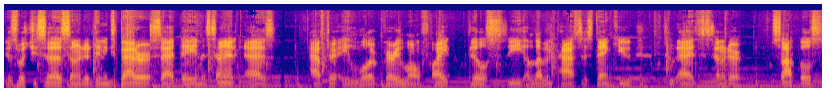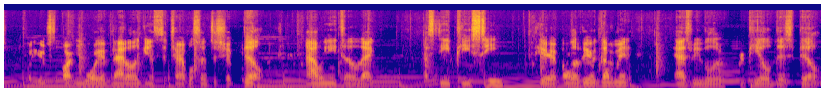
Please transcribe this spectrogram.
Is what she says. Senator Denise Batters, sad day in the Senate as after a lo- very long fight, Bill C-11 passes. Thank you to add Senator Sakos for your Spartan warrior battle against the terrible censorship bill. Now we need to elect a CPC, Pierre Poilievre government, as we will repeal this bill.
